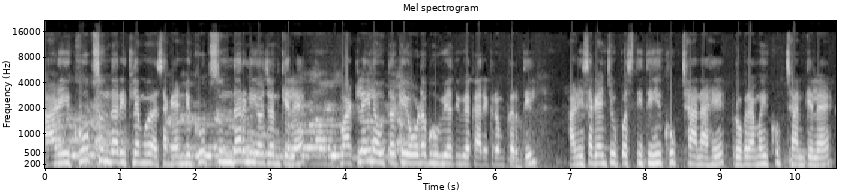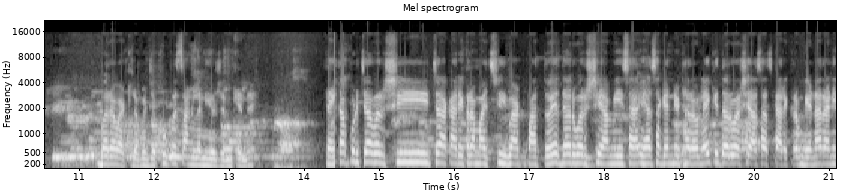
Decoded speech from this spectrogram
आणि खूप सुंदर इथल्या सगळ्यांनी खूप सुंदर नियोजन केलंय. वाटलंही नव्हतं की एवढं भव्य दिव्य कार्यक्रम करतील. आणि सगळ्यांची उपस्थितीही खूप छान आहे. प्रोग्रामही खूप छान केलाय. बरं वाटलं म्हणजे खूपच चांगलं नियोजन केलंय. आता पुढच्या वर्षीच्या कार्यक्रमाची वाट पाहतोय. दरवर्षी आम्ही ह्या सगळ्यांनी ठरवलंय की दरवर्षी असाच कार्यक्रम घेणार आणि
